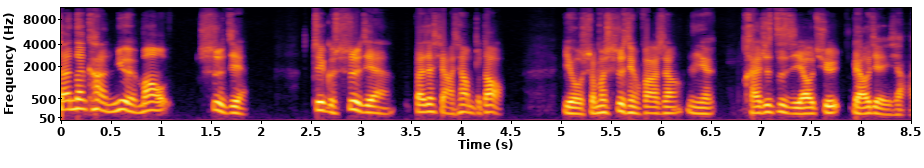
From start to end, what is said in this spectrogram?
单单看虐猫事件这个事件，大家想象不到有什么事情发生，你还是自己要去了解一下。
